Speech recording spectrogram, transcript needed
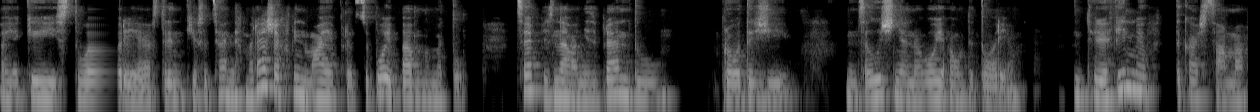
який створює сторінки в соціальних мережах, він має перед собою певну мету. Це пізнаваність бренду, продажі, залучення нової аудиторії. Для фільмів така ж сама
